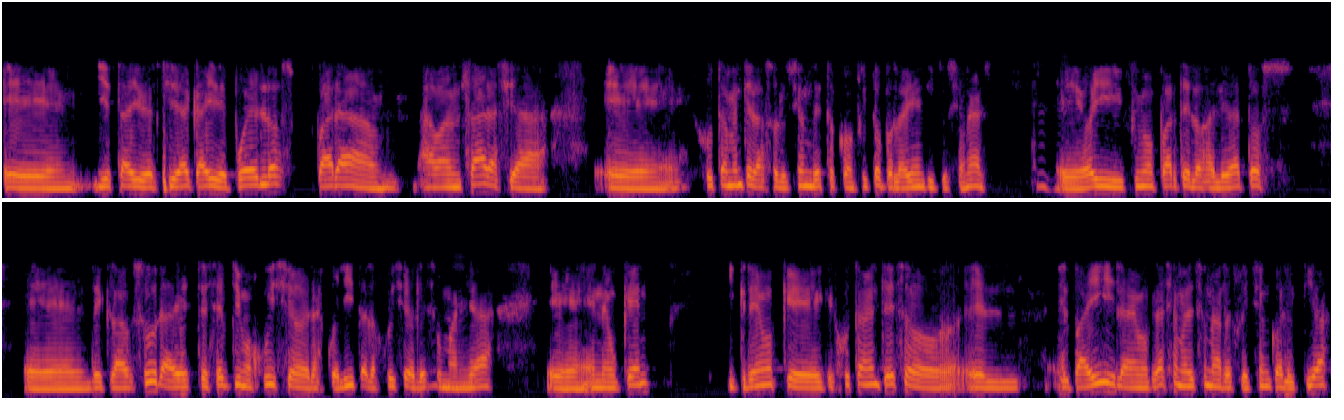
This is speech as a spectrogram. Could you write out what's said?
eh, y esta diversidad que hay de pueblos para um, avanzar hacia eh, justamente la solución de estos conflictos por la vía institucional. eh, hoy fuimos parte de los alegatos eh, de clausura de este séptimo juicio de la escuelita, los juicios de lesa humanidad eh, en Neuquén, y creemos que, que justamente eso, el, el país, la democracia merece una reflexión colectiva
